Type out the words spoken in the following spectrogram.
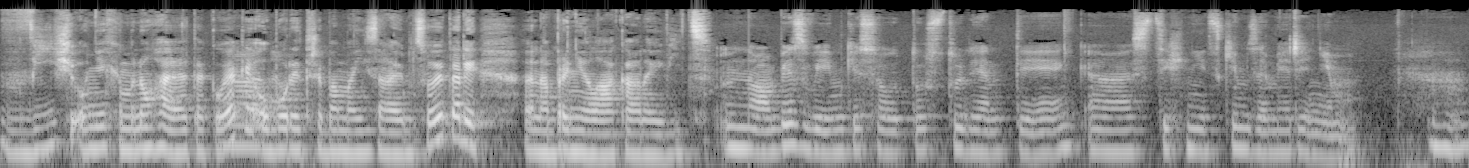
víš o nich mnohé, tak o jaké no, obory třeba mají zájem? Co je tady na Brně láká nejvíc? No, bez výjimky jsou to studenty s technickým zaměřením. Mm-hmm.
